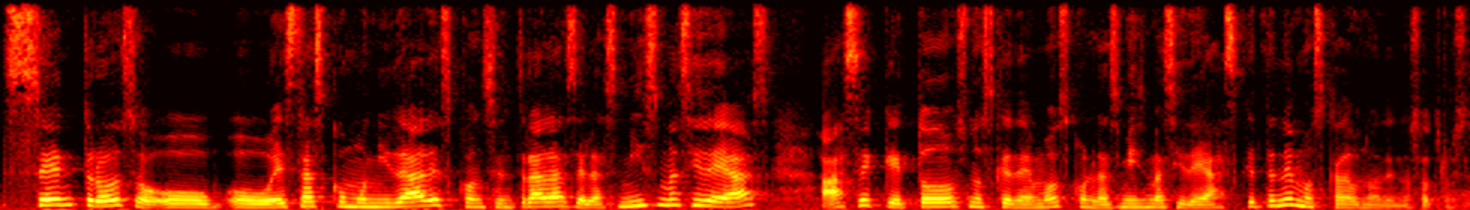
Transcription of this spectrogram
centros o, estas comunidades concentradas de las mismas ideas hace que todos nos quedemos con las mismas ideas que tenemos cada uno de nosotros.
